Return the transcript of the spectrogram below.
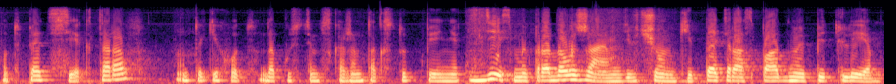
вот 5 секторов. Вот таких вот, допустим, скажем так, ступенек. Здесь мы продолжаем, девчонки, 5 раз по одной петле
